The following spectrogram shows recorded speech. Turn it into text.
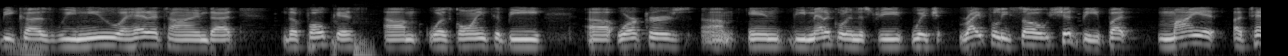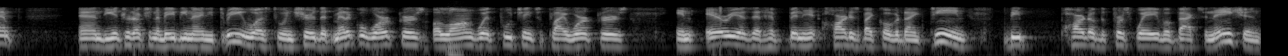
because we knew ahead of time that the focus um, was going to be uh, workers um, in the medical industry, which rightfully so should be. But my attempt and the introduction of AB 93 was to ensure that medical workers, along with food chain supply workers in areas that have been hit hardest by COVID 19, be part of the first wave of vaccinations.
